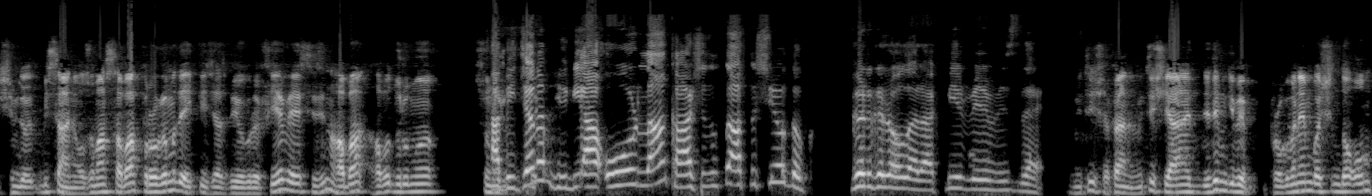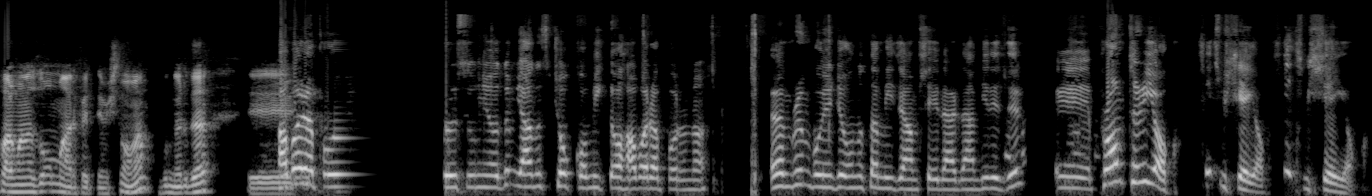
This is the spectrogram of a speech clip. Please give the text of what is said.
Şimdi bir saniye o zaman sabah programı da ekleyeceğiz biyografiye ve sizin hava hava durumu sunucu. Tabii canım Hülya Uğur'la karşılıklı atışıyorduk. Gırgır olarak birbirimizle. Müthiş efendim müthiş. Yani dediğim gibi programın en başında 10 parmağınızda 10 marifet demiştim ama bunları da e, Hava raporu sunuyordum. Yalnız çok komikti o hava raporunu. Ömrüm boyunca unutamayacağım şeylerden biridir. E, prompter yok. Hiçbir şey yok. Hiçbir şey yok.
